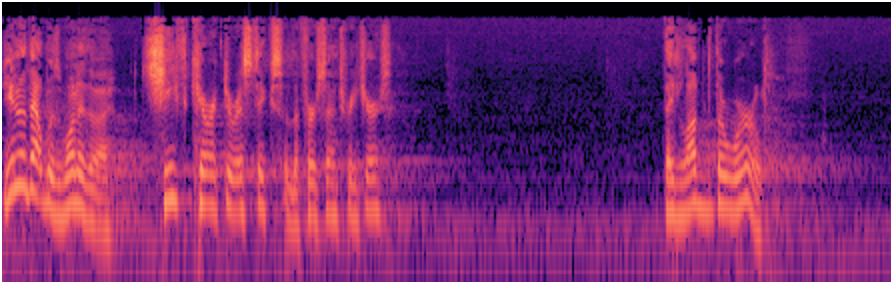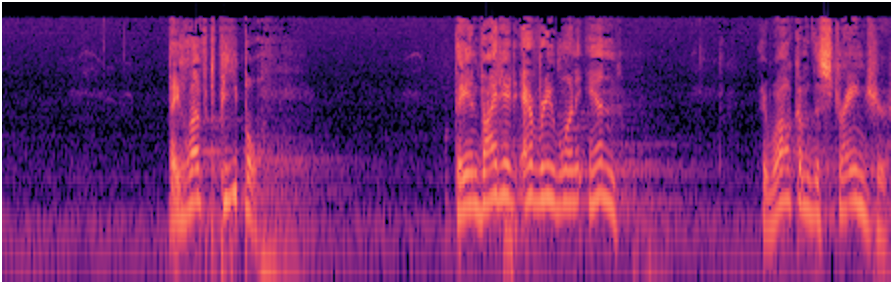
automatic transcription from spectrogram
Do you know that was one of the chief characteristics of the first century church? They loved the world. They loved people. They invited everyone in. They welcomed the stranger.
